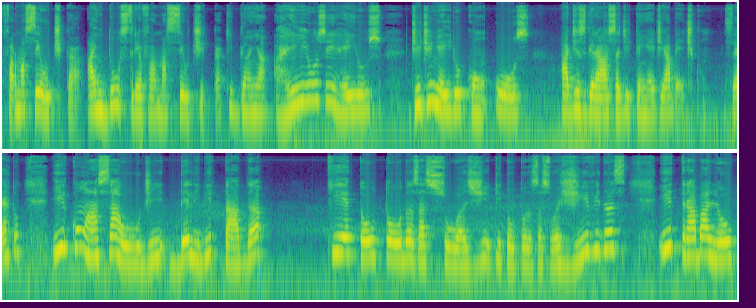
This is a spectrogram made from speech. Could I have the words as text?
farmacêutica, à indústria farmacêutica, que ganha rios e rios de dinheiro com os a desgraça de quem é diabético, certo? E com a saúde delimitada, quietou todas as suas quitou todas as suas dívidas e trabalhou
